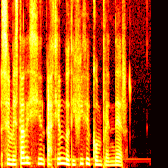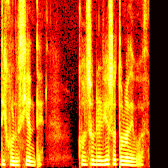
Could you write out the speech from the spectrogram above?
Se me está haciendo difícil comprender, dijo Luciente, con su nervioso tono de voz.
